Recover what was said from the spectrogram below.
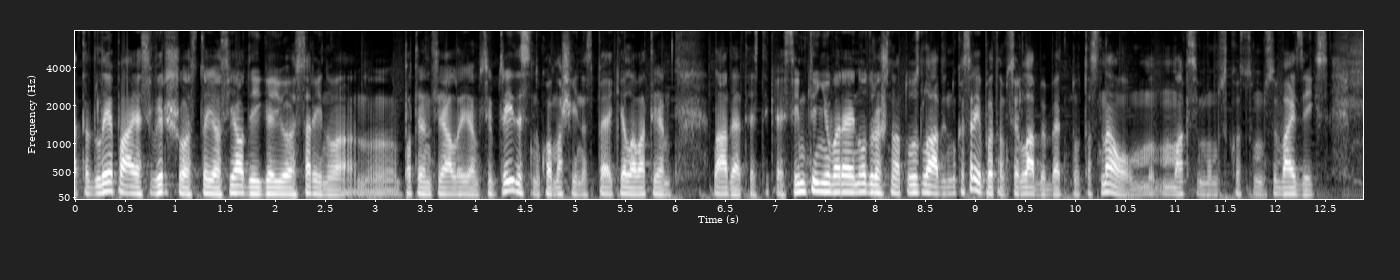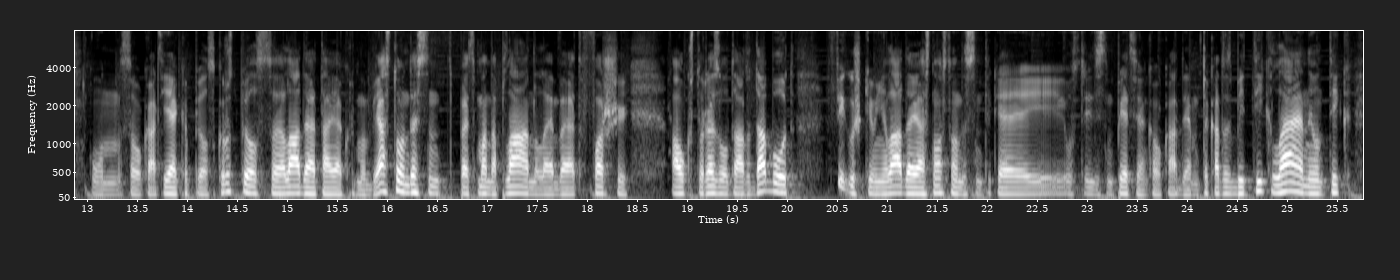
tad liepājas virsos tajos jaudīgajos arī no, no potenciālajiem 130, nu, ko mašīna spēja kilovatiem lādēties. Tikai simtiņu varēja nodrošināt uzlādi, nu, kas arī, protams, ir labi, bet nu, tas nav maksimums, kas mums ir vajadzīgs. Un savukārt Jēkabpils krustpils lādētājā, kur man bija 80, pēc mana plāna, lai varētu forši augstu rezultātu dabūt. Figuški viņa lādējās no 80 tikai uz 35 kaut kādiem. Tā kā tas bija tik lēni un tik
